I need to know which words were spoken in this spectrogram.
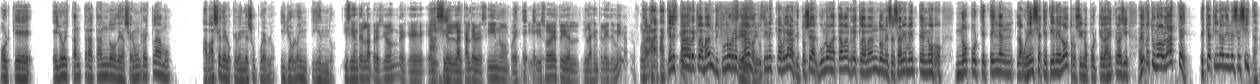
porque ellos están tratando de hacer un reclamo a base de lo que vende su pueblo, y yo lo entiendo. Y sienten la presión de que el, alcalde vecino pues Eh, eh, hizo esto y, el, y la gente le dice, mira, pero fulano. ¿A, a- qué le Sí. estás reclamando? Y tú no reclamas, sí, tú tienes que hablar. Entonces, algunos acaban reclamando necesariamente no, no porque tengan la urgencia que tiene el otro, sino porque la gente va a decir, ay, pues tú no hablaste, es que aquí nadie necesita.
